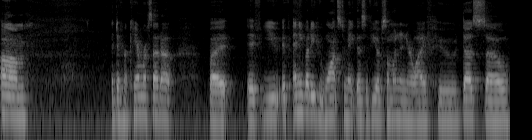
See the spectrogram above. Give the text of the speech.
um, a different camera setup. But if you, if anybody who wants to make this, if you have someone in your life who does so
